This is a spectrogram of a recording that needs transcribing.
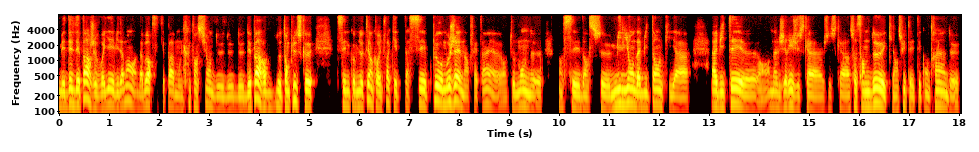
Mais dès le départ, je voyais évidemment, d'abord, ce n'était pas mon intention de, départ, d'autant plus que c'est une communauté, encore une fois, qui est assez peu homogène, en fait. Hein. Tout le monde, dans, dans ce million d'habitants qui a habité euh, en Algérie jusqu'à jusqu'à 62 et qui ensuite a été contraint de,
